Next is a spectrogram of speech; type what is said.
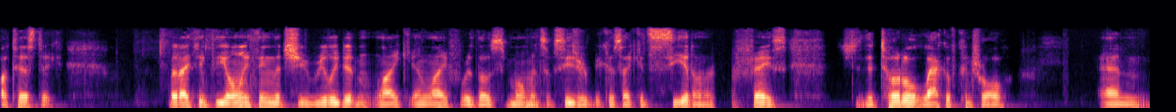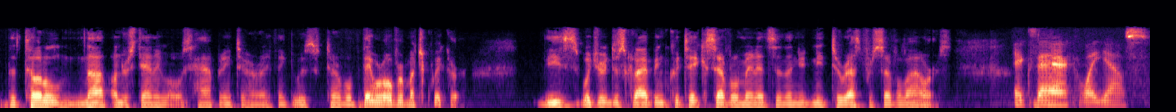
autistic. But I think the only thing that she really didn't like in life were those moments of seizure because I could see it on her face. The total lack of control and the total not understanding what was happening to her. I think it was terrible. But they were over much quicker. These, what you're describing, could take several minutes and then you'd need to rest for several hours. Exactly, yes.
